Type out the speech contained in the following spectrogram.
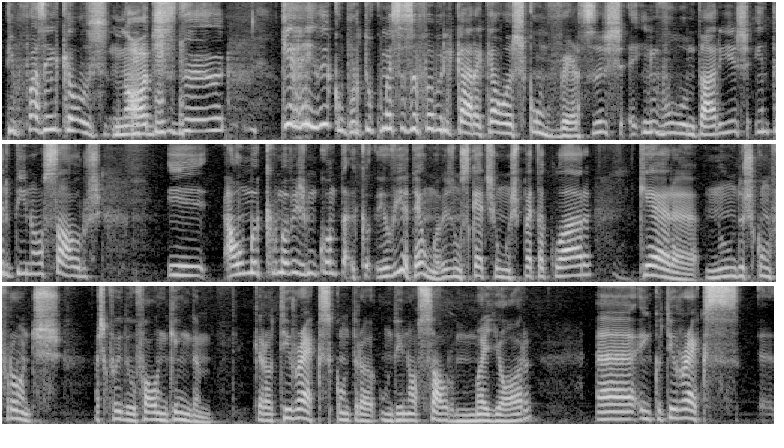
tipo, fazem aqueles nods de. Que é ridículo, porque tu começas a fabricar aquelas conversas involuntárias entre dinossauros. E há uma que uma vez me conta. Eu vi até uma vez um sketch um espetacular que era num dos confrontos, acho que foi do Fallen Kingdom, que era o T-Rex contra um dinossauro maior, ah, em que o T-Rex eh,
